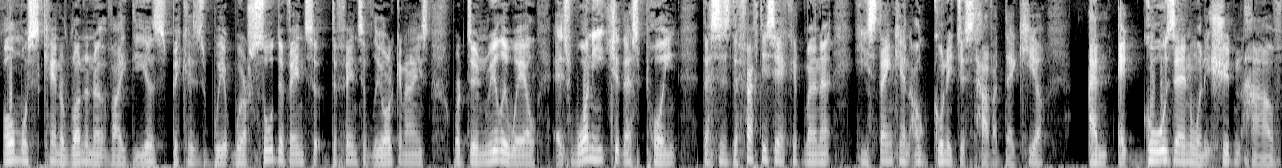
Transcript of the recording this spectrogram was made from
almost kind of running out of ideas because we're, we're so defensive, defensively organised. We're doing really well. It's one each at this point. This is the 52nd minute. He's thinking, I'm going to just have a dig here. And it goes in when it shouldn't have.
